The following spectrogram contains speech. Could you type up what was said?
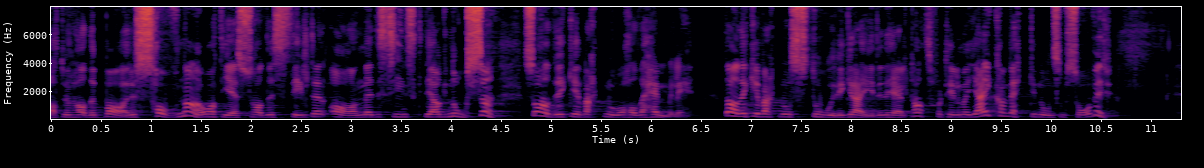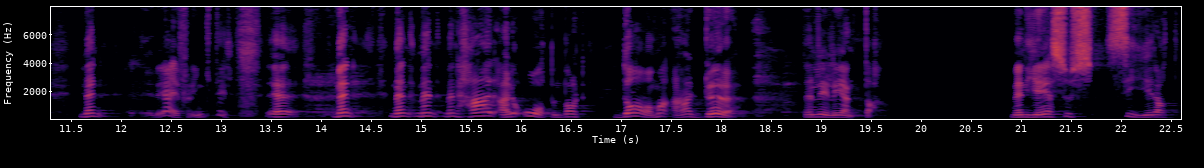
at hun hadde bare sovna, og at Jesus hadde stilt en annen medisinsk diagnose, så hadde det ikke vært noe å holde hemmelig. Det hadde ikke vært noen store greier i det hele tatt, for til og med jeg kan vekke noen som sover. Men Det er jeg flink til. Eh, men, men, men, men her er det åpenbart Dama er død, den lille jenta. Men Jesus sier at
